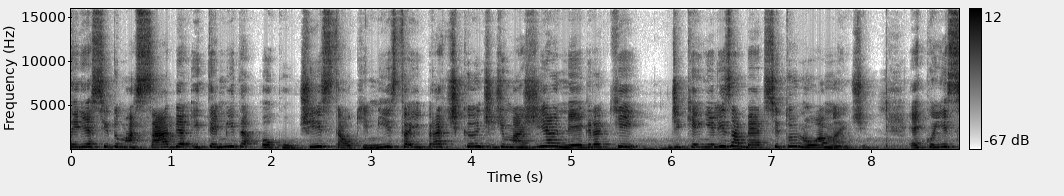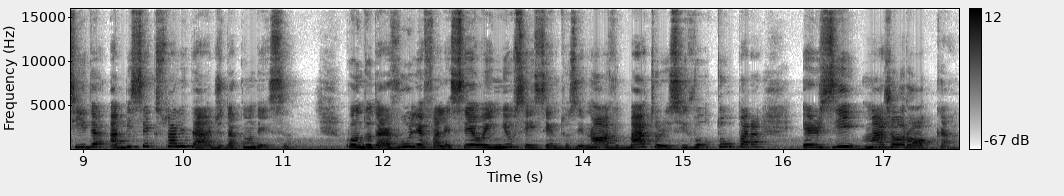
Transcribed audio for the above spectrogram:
teria sido uma sábia e temida ocultista, alquimista e praticante de magia negra que de quem Elizabeth se tornou amante. É conhecida a bissexualidade da condessa. Quando Darvulha faleceu em 1609, Bathory se voltou para Erzy Majoroca,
